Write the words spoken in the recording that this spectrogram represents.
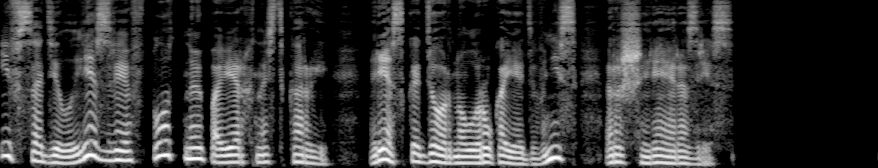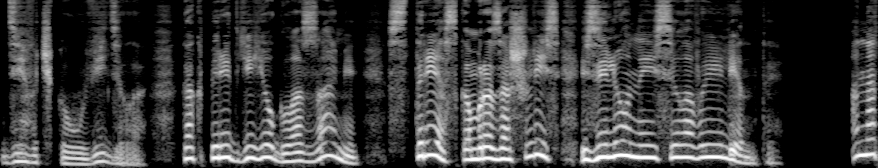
и всадил лезвие в плотную поверхность коры, резко дернул рукоять вниз, расширяя разрез. Девочка увидела, как перед ее глазами с треском разошлись зеленые силовые ленты. Она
